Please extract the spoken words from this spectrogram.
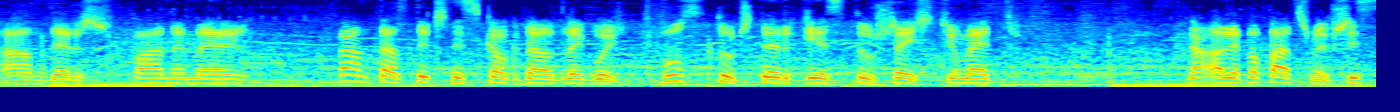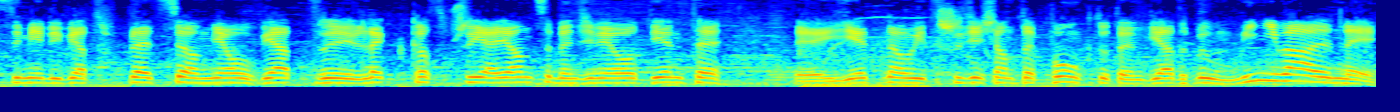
Anders Panemel. Fantastyczny skok na odległość 246 metrów. No ale popatrzmy, wszyscy mieli wiatr w plecy, on miał wiatr lekko sprzyjający, będzie miał odjęte 1,3 punktu. Ten wiatr był minimalny,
